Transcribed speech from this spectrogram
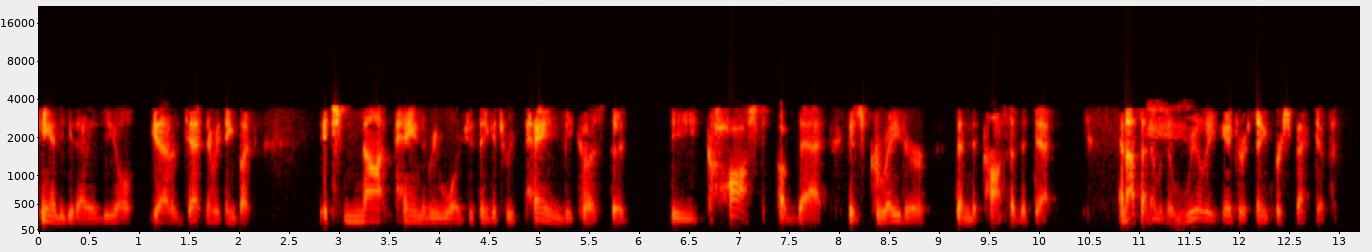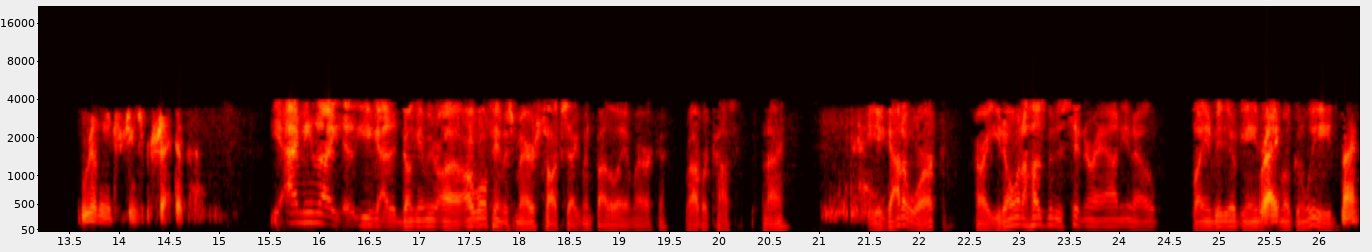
can to get out of the deal, get out of debt and everything, but it's not paying the rewards you think it's repaying because the the cost of that is greater than the cost of the debt. And I thought it was a really interesting perspective. Really interesting perspective. Yeah, I mean, like you got to don't get me wrong. Our world famous marriage talk segment, by the way, America, Robert Kosick and I. You got to work. All right, you don't want a husband who's sitting around, you know, playing video games right. smoking weed. Right.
